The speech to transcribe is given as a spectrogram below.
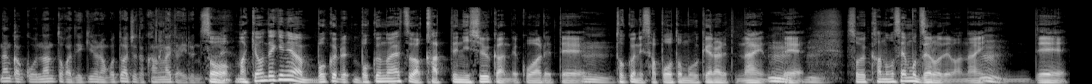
なんかこう、なんとかできるようなことはちょっと考えてはいるんですよね。そう。まあ基本的には僕、僕のやつは買って2週間で壊れて、うん、特にサポートも受けられてないので、そういう可能性もゼロではないんで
